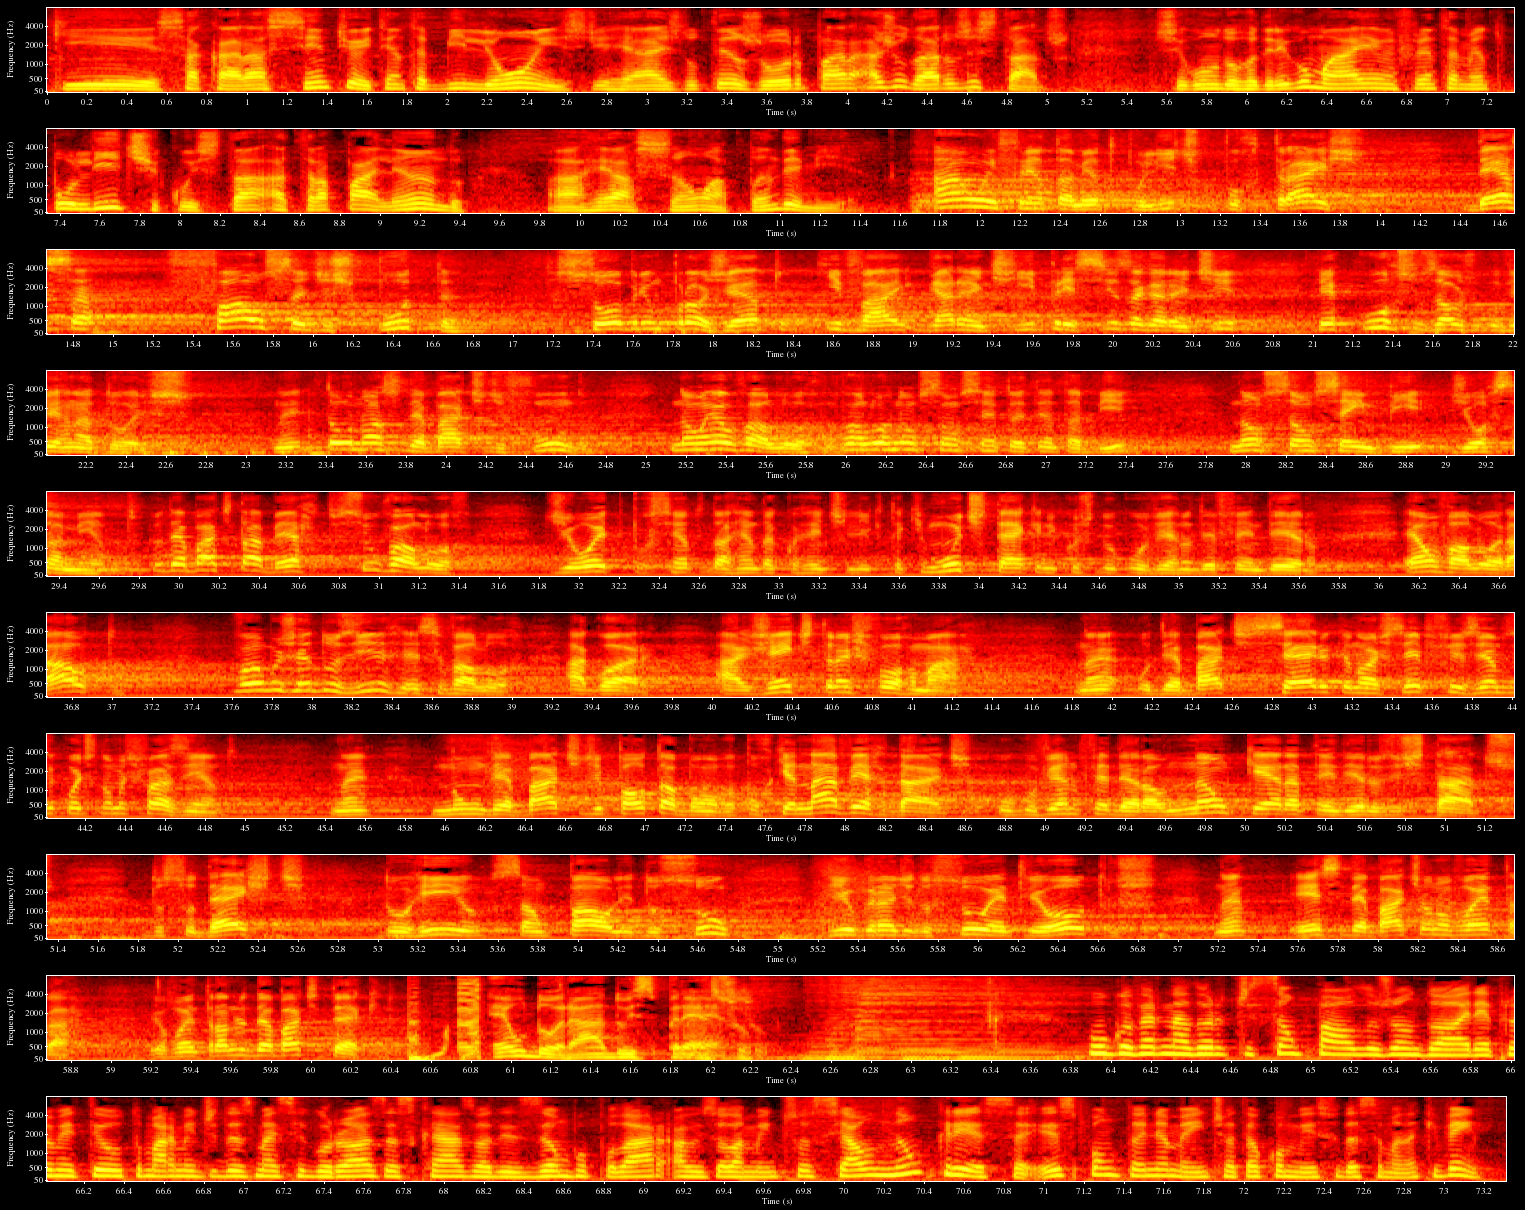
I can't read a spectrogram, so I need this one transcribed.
que sacará 180 bilhões de reais do Tesouro para ajudar os estados. Segundo Rodrigo Maia, o enfrentamento político está atrapalhando a reação à pandemia. Há um enfrentamento político por trás dessa falsa disputa sobre um projeto que vai garantir e precisa garantir recursos aos governadores. Né? Então, o nosso debate de fundo não é o valor. O valor não são 180 bi, não são 100 bi de orçamento. O debate está aberto. Se o valor de 8% da renda corrente líquida, que muitos técnicos do governo defenderam, é um valor alto, vamos reduzir esse valor. Agora, a gente transformar né, o debate sério que nós sempre fizemos e continuamos fazendo, né, num debate de pauta-bomba, porque, na verdade, o governo federal não quer atender os estados do Sudeste, do Rio, São Paulo e do Sul, Rio Grande do Sul, entre outros, né? Esse debate eu não vou entrar. Eu vou entrar no debate técnico. Eldorado Expresso. O governador de São Paulo, João Dória, prometeu tomar medidas mais rigorosas caso a adesão popular ao isolamento social não cresça espontaneamente até o começo da semana que vem.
